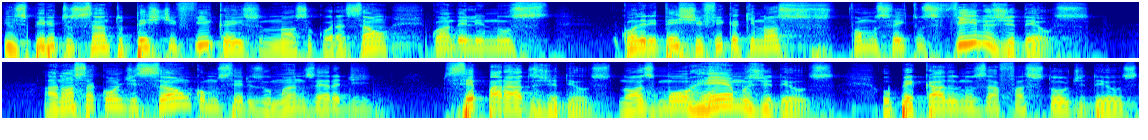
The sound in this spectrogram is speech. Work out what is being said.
E o Espírito Santo testifica isso no nosso coração quando ele nos quando ele testifica que nós fomos feitos filhos de Deus. A nossa condição como seres humanos era de separados de Deus. Nós morremos de Deus. O pecado nos afastou de Deus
